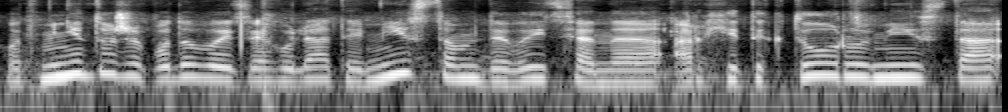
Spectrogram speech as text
От мені дуже подобається гуляти містом, дивитися на архітектуру міста.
